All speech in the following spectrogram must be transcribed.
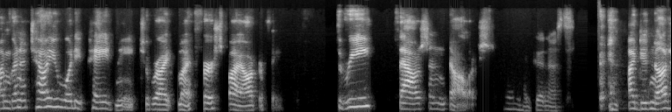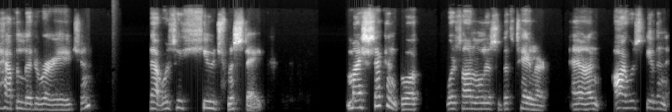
I'm going to tell you what he paid me to write my first biography $3,000. Oh my goodness. I did not have a literary agent. That was a huge mistake. My second book was on Elizabeth Taylor, and I was given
